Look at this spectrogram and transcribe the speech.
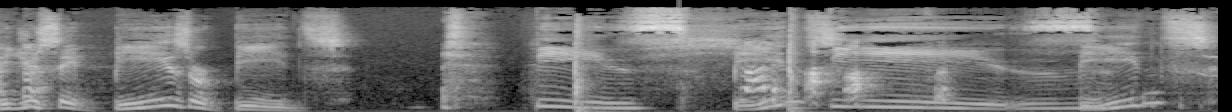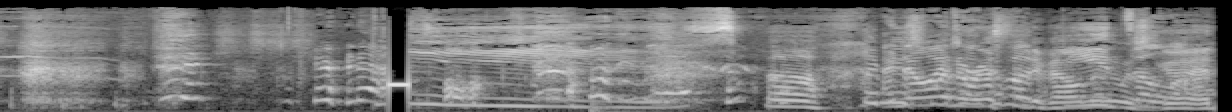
did you say bees or beads? Bees. Beads? Bees. Beads? Bees. Oh, I know I talk about beads a lot.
